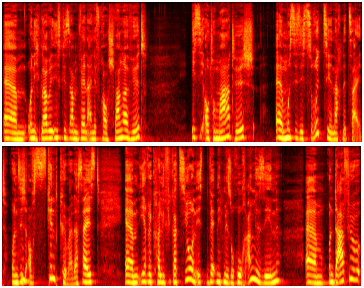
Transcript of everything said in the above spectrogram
Ähm, und ich glaube insgesamt, wenn eine Frau schwanger wird, ist sie automatisch äh, muss sie sich zurückziehen nach einer Zeit und sich mhm. aufs Kind kümmern. Das heißt, ähm, ihre Qualifikation ist, wird nicht mehr so hoch angesehen. Ähm, und dafür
